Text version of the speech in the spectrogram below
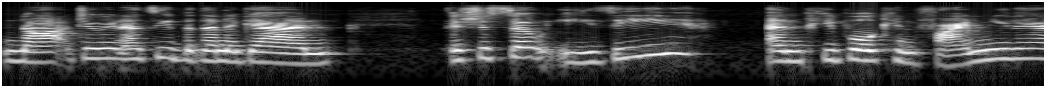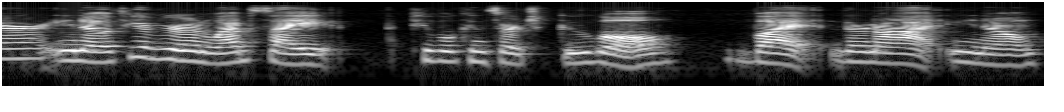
not doing etsy but then again it's just so easy and people can find me there. You know if you have your own website people can search google but they're not you know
